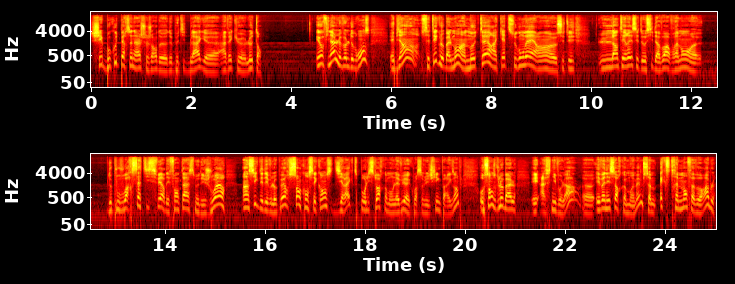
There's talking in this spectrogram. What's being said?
chez beaucoup de personnages, ce genre de petites blagues avec le temps. Et au final, le vol de bronze, eh bien, c'était globalement un moteur à quête secondaire. Hein. Euh, c'était L'intérêt, c'était aussi d'avoir vraiment... Euh, de pouvoir satisfaire des fantasmes des joueurs ainsi que des développeurs sans conséquences directes pour l'histoire comme on l'a vu avec Wars of King par exemple au sens global et à ce niveau là euh, Evanescor comme moi-même sommes extrêmement favorables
